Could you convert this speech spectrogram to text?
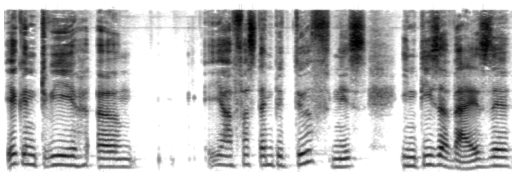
irgendwie ähm, ja fast ein Bedürfnis, in dieser Weise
